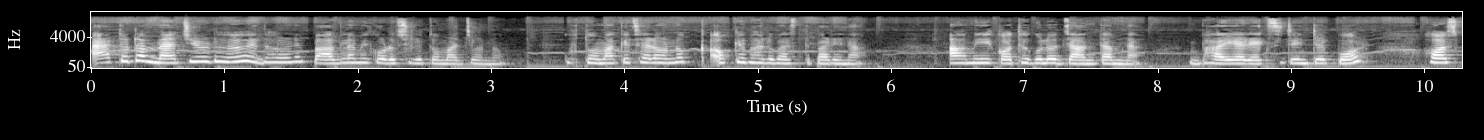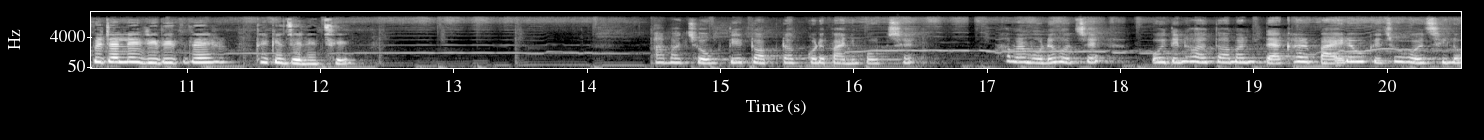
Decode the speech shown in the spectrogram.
এতটা ম্যাচিওর্ড হয়েও এ ধরনের পাগলামি করেছিল তোমার জন্য। তোমাকে ছাড়া অন্য কাউকে ভালোবাসতে পারে না। আমি এই কথাগুলো জানতাম না। ভাইয়ার অ্যাক্সিডেন্টের পর হসপিটালে দিদিদের থেকে জেনেছি। আমার চোখ দিয়ে টপ টপ করে পানি পড়ছে। আমার মনে হচ্ছে ওই দিন হয়তো আমার দেখার বাইরেও কিছু হয়েছিল।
